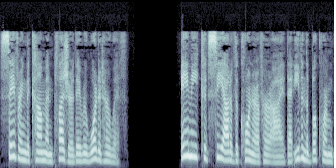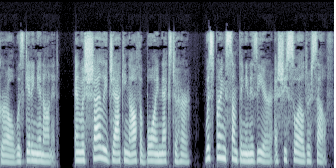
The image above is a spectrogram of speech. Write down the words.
Savoring the cum and pleasure they rewarded her with. Amy could see out of the corner of her eye that even the bookworm girl was getting in on it, and was shyly jacking off a boy next to her, whispering something in his ear as she soiled herself.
